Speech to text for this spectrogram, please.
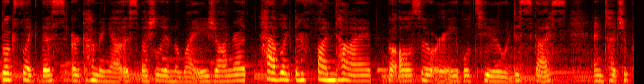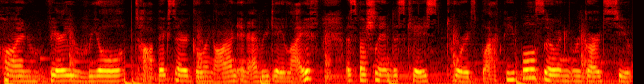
books like this are coming out, especially in the YA genre, have like their fun time, but also are able to discuss and touch upon very real topics that are going on in everyday life, especially in this case towards black people. So in regards to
